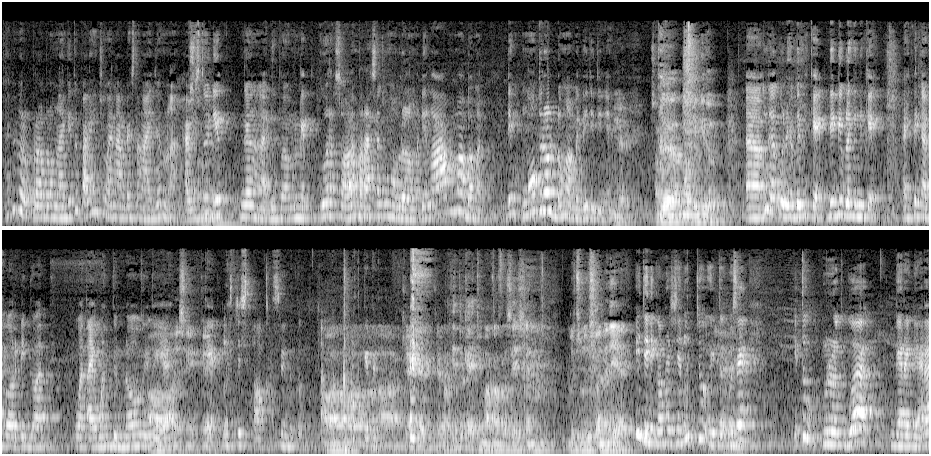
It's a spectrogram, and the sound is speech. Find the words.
tapi pro- problem lagi tuh paling cuma sampai setengah jam lah habis itu dia nggak nggak 20 menit gue soalnya merasa gue ngobrol sama dia lama banget dia ngobrol dong sama dia jadinya Iya. Sambil ngoding gitu. Eh, enggak udah beli kayak dia dia bilang gini kayak I think I've already got what I want to know gitu Oh, ya see. Oke. kayak let's just talk terus dia tutup Oh, gitu oke, oke, oke. Berarti itu kayak cuma conversation lucu-lucuan aja ya? Iya jadi conversation lucu gitu. Iya, iya. Maksudnya itu menurut gua gara-gara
